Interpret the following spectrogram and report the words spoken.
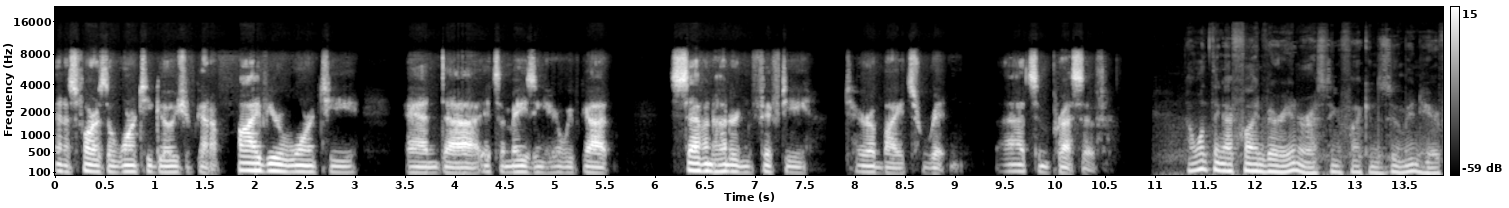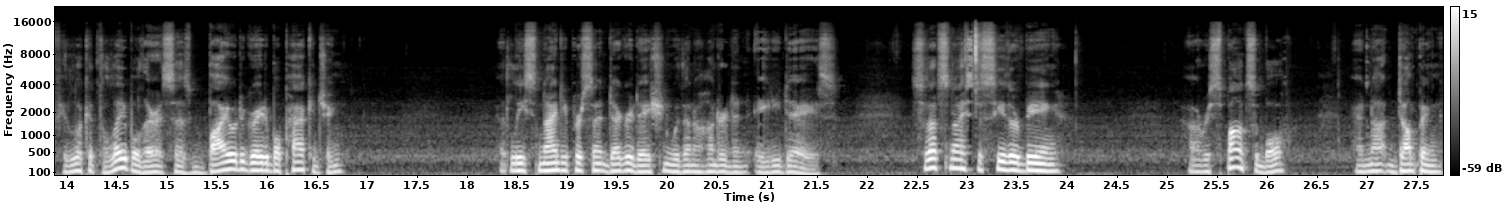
And as far as the warranty goes, you've got a five-year warranty, and uh, it's amazing here. We've got 750 terabytes written. That's impressive. Now, one thing I find very interesting, if I can zoom in here, if you look at the label there, it says biodegradable packaging at least 90% degradation within 180 days. So that's nice to see they're being uh, responsible and not dumping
